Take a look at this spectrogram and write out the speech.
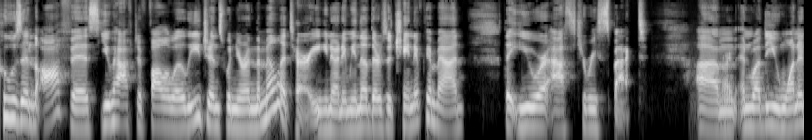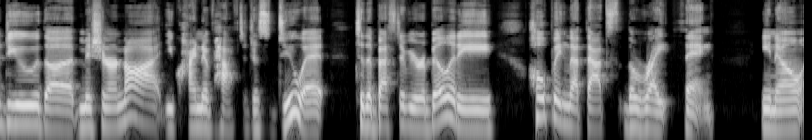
who's in the office, you have to follow allegiance when you're in the military. You know what I mean? That there's a chain of command that you are asked to respect. Um, right. And whether you want to do the mission or not, you kind of have to just do it to the best of your ability, hoping that that's the right thing, you know?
